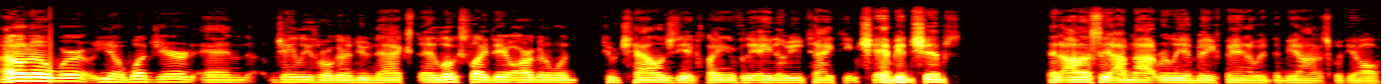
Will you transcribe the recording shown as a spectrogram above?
I don't know where, you know, what Jarrett and Jay Lethal are going to do next. It looks like they are going to want to challenge the acclaim for the AW Tag Team Championships. And honestly, I'm not really a big fan of it, to be honest with y'all.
